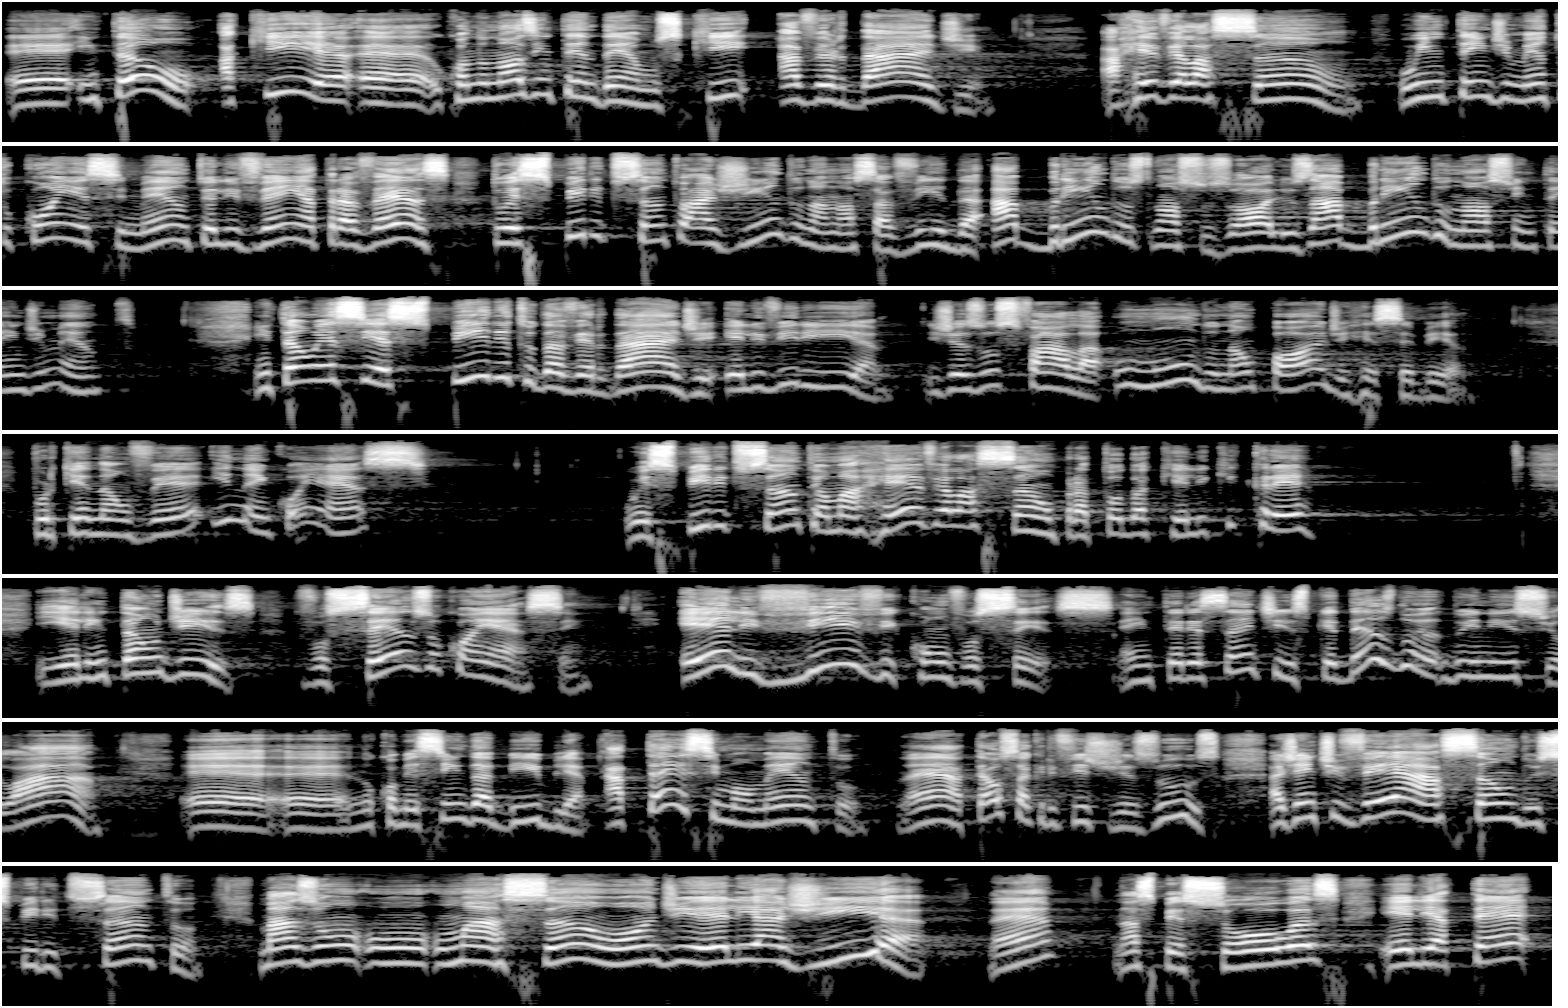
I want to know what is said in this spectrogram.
É, então, aqui, é, é, quando nós entendemos que a verdade, a revelação, o entendimento, o conhecimento, ele vem através do Espírito Santo agindo na nossa vida, abrindo os nossos olhos, abrindo o nosso entendimento. Então, esse espírito da verdade, ele viria. E Jesus fala: o mundo não pode recebê-lo, porque não vê e nem conhece. O Espírito Santo é uma revelação para todo aquele que crê. E ele então diz: vocês o conhecem, ele vive com vocês. É interessante isso, porque desde o início lá, é, é, no comecinho da Bíblia, até esse momento, né, até o sacrifício de Jesus, a gente vê a ação do Espírito Santo, mas um, um, uma ação onde ele agia né, nas pessoas, ele até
